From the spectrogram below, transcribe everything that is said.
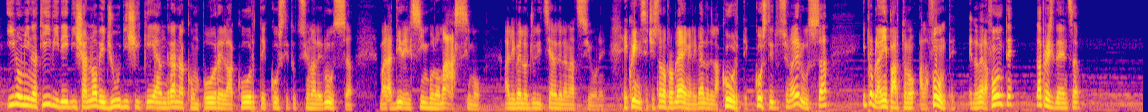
i nominativi dei 19 giudici che andranno a comporre la Corte Costituzionale russa, vale a dire il simbolo massimo a livello giudiziario della nazione. E quindi se ci sono problemi a livello della Corte Costituzionale russa, i problemi partono alla fonte. E dov'è la fonte? La presidenza.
